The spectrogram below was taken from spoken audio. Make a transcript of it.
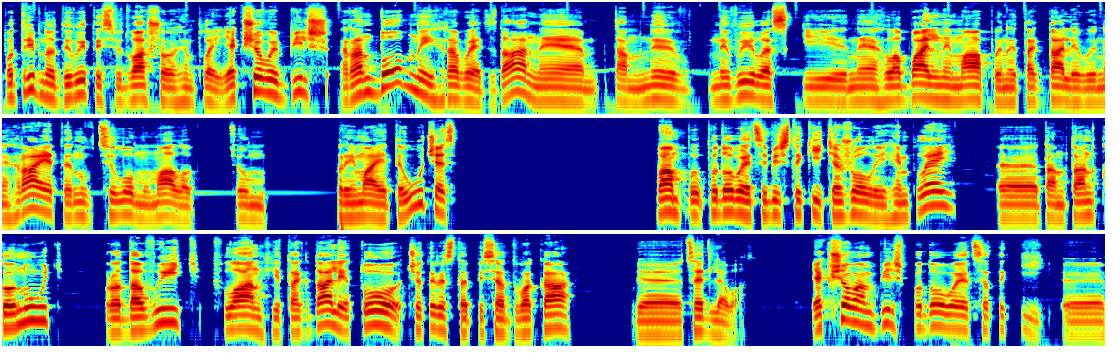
потрібно дивитись від вашого геймплею. Якщо ви більш рандомний гравець, да, не, там, не, не вилазки, не глобальні мапи, не так далі ви не граєте, ну в цілому мало в цьому приймаєте участь вам подобається більш такий тяжолий геймплей, е, там танконуть, продавить, фланг і так далі, то 452К е, це для вас. Якщо вам більш подобається такий е,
